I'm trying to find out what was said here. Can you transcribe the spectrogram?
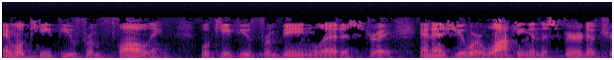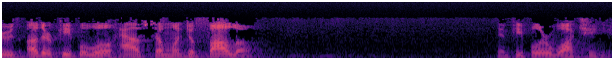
and will keep you from falling, will keep you from being led astray. And as you are walking in the Spirit of truth, other people will have someone to follow and people are watching you.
